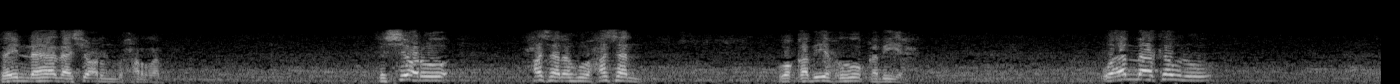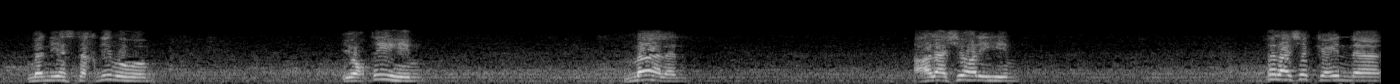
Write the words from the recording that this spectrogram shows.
فإن هذا شعر محرم. فالشعر حسنه حسن وقبيحه قبيح. وأما كون من يستخدمهم يعطيهم مالا على شعرهم. فلا شك إن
